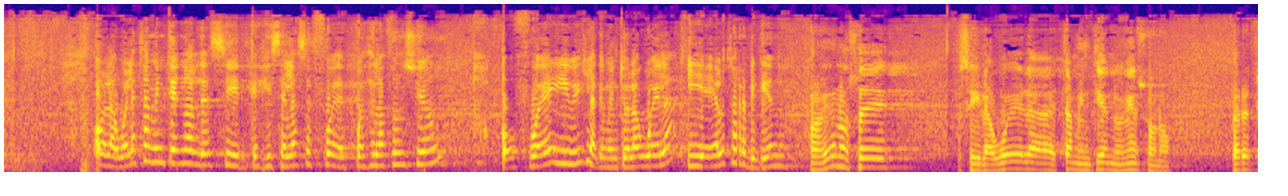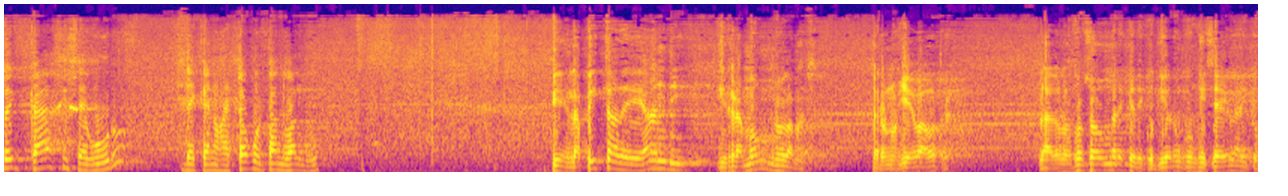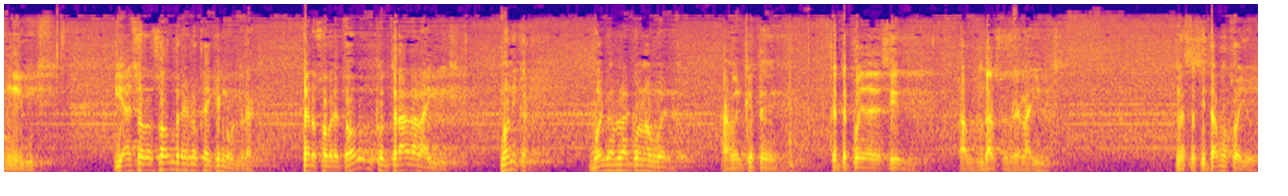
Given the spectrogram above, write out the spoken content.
O la abuela está mintiendo al decir que Gisela se fue después de la función, fue Ibis la que mintió a la abuela y ella lo está repitiendo. Bueno, yo no sé si la abuela está mintiendo en eso o no, pero estoy casi seguro de que nos está ocultando algo. Bien, la pista de Andy y Ramón no da más, pero nos lleva a otra. La de los dos hombres que discutieron con Gisela y con Ibis. Y a esos dos hombres es lo que hay que encontrar. Pero sobre todo encontrar a la Ibis. Mónica, vuelve a hablar con la abuela, a ver qué te, qué te puede decir, abundar sobre la Ibis. Necesitamos tu ayuda.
